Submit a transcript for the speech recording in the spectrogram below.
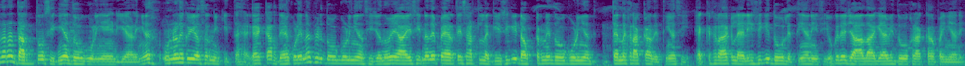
ਤਾਂ ਨਾ ਦਰਦ ਤੋਂ ਸੀਗੀਆਂ ਦੋ ਗੋਲੀਆਂ ਇੰਡੀਆ ਵਾਲੀਆਂ। ਉਹਨਾਂ ਨੇ ਕੋਈ ਅਸਰ ਨਹੀਂ ਕੀਤਾ ਹੈਗਾ। ਘਰਦਿਆਂ ਕੋਲੇ ਨਾ ਫਿਰ ਦੋ ਗੋਲੀਆਂ ਸੀ। ਜਦੋਂ ਇਹ ਆਏ ਸੀ, ਇਹਨਾਂ ਦੇ ਪੈਰ ਤੇ ਸੱਟ ਲੱਗੀ ਸੀਗੀ। ਡਾਕਟਰ ਨੇ ਦੋ ਗੋਲੀਆਂ, ਤਿੰਨ ਖੁਰਾਕਾਂ ਦਿੱਤੀਆਂ ਸੀ। ਇੱਕ ਖੁਰਾਕ ਲੈ ਲਈ ਸੀਗੀ, ਦੋ ਲਿੱਤੀਆਂ ਨਹੀਂ ਸੀ। ਉਹ ਕਿਤੇ ਯਾਦ ਆ ਗਿਆ ਵੀ ਦੋ ਖੁਰਾਕਾਂ ਪਈਆਂ ਨੇ।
